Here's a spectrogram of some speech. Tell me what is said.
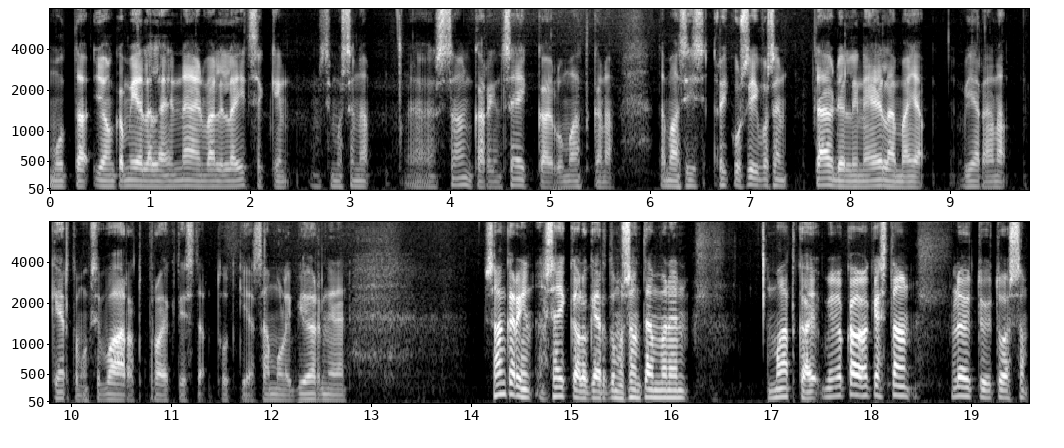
mutta jonka mielelläni näen välillä itsekin semmoisena sankarin seikkailumatkana. Tämä on siis Riku Siivosen täydellinen elämä ja vieraana kertomuksen vaarat projektista tutkija Samuli Björninen. Sankarin seikkailukertomus on tämmöinen matka, joka oikeastaan löytyy tuossa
